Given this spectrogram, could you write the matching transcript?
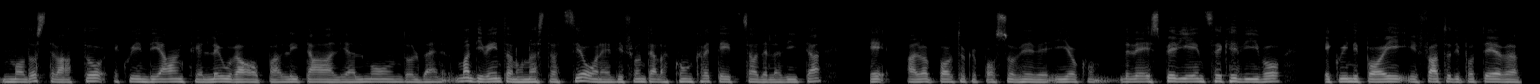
in, modo astratto e quindi anche l'Europa, l'Italia, il mondo, il Veneto, ma diventano un'astrazione di fronte alla concretezza della vita e al rapporto che posso avere io con delle esperienze che vivo e quindi poi il fatto di poter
